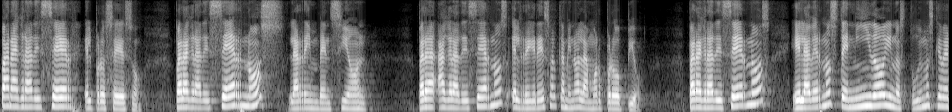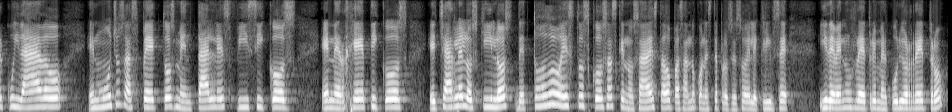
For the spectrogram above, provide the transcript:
para agradecer el proceso, para agradecernos la reinvención, para agradecernos el regreso al camino al amor propio, para agradecernos el habernos tenido y nos tuvimos que haber cuidado en muchos aspectos mentales, físicos, energéticos, echarle los kilos de todas estas cosas que nos ha estado pasando con este proceso del eclipse y de Venus retro y Mercurio retro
